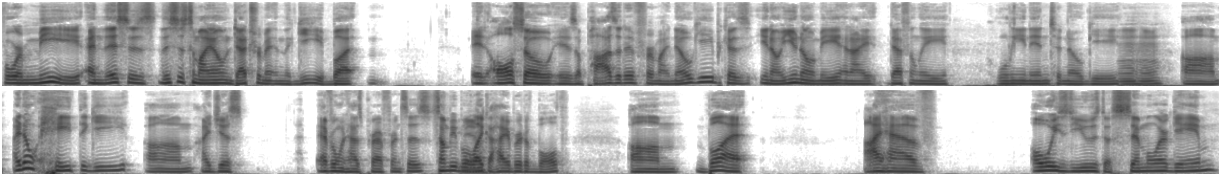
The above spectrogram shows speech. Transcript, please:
For me, and this is this is to my own detriment in the gi, but it also is a positive for my no gi because you know you know me, and I definitely lean into no gi. Mm-hmm. Um, I don't hate the gi. Um, I just everyone has preferences. Some people Yeah. like a hybrid of both. Um, but I have always used a similar game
